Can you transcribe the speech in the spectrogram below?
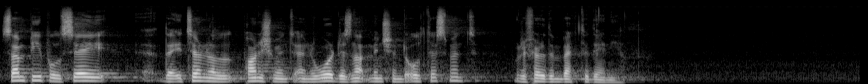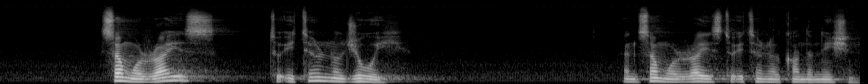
Some people say the eternal punishment and reward is not mentioned in the Old Testament. Refer them back to Daniel. Some will rise to eternal joy, and some will rise to eternal condemnation.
